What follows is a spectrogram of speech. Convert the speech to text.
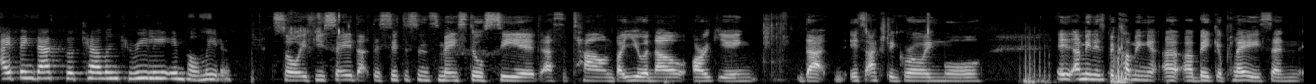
i think that's the challenge really in palmira so if you say that the citizens may still see it as a town but you are now arguing that it's actually growing more it, I mean, it's becoming a, a, bigger place, and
